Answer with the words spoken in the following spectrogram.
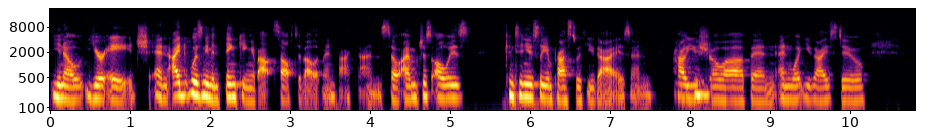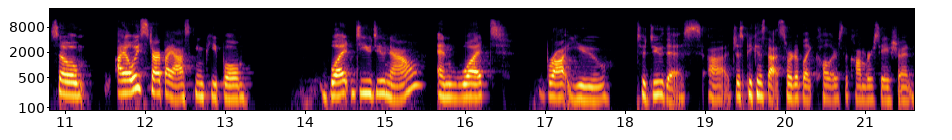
you know your age. And i wasn't even thinking about self development back then. So i'm just always continuously impressed with you guys and how you mm-hmm. show up and and what you guys do. So i always start by asking people what do you do now? And what brought you to do this? Uh, just because that sort of like colors the conversation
